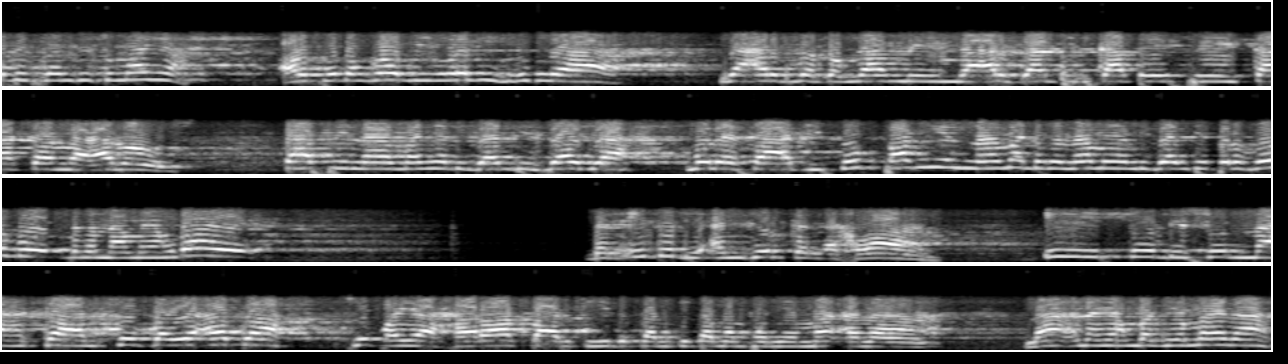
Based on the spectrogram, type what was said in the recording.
habis ganti semuanya? Harus potong kambing lagi? Enggak. Enggak harus potong kambing, enggak harus ganti KTP, kakak enggak harus. Tapi namanya diganti saja. Mulai saat itu panggil nama dengan nama yang diganti tersebut dengan nama yang baik. Dan itu dianjurkan ikhwan. Itu disunnahkan supaya apa? Supaya harapan kehidupan kita mempunyai makna. Makna yang bagaimana?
